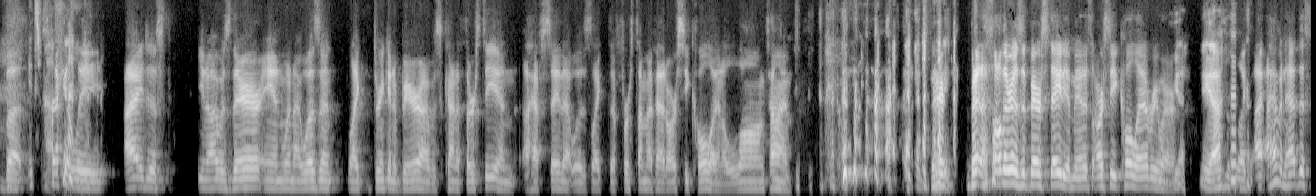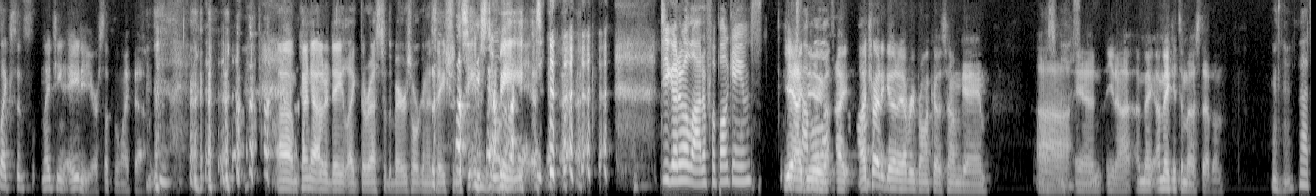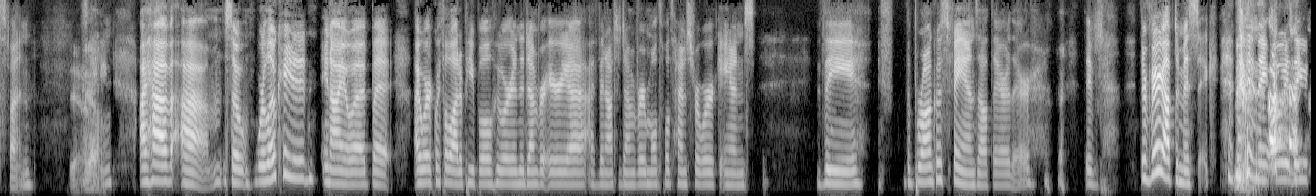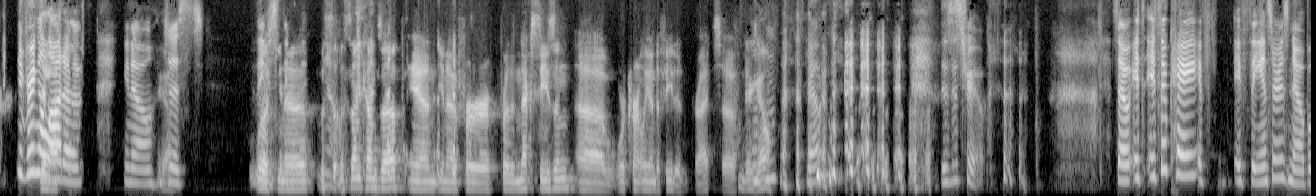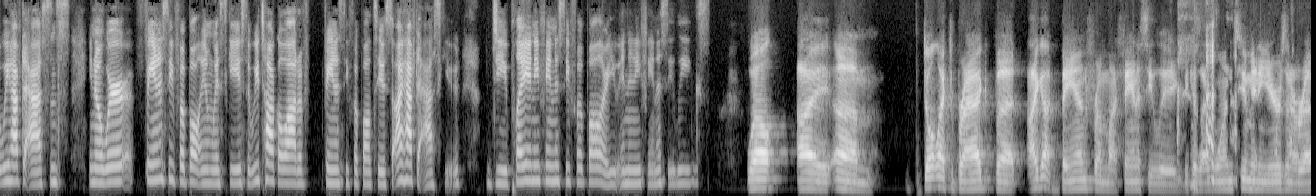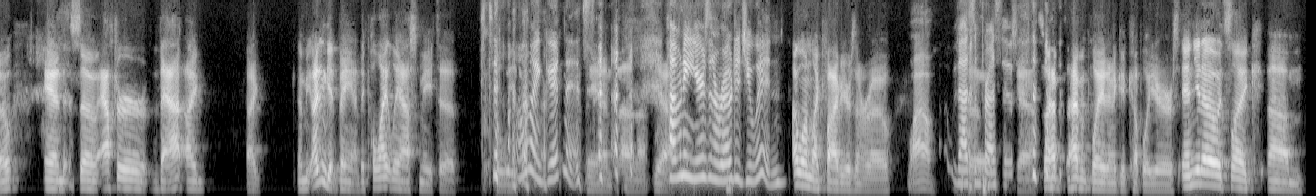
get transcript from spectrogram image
but It's rough. secondly, I just you know I was there, and when I wasn't like drinking a beer, I was kind of thirsty, and I have to say that was like the first time I've had RC cola in a long time. That's Bear- that's all there is at Bear Stadium, man. It's RC cola everywhere. Yeah. I Yeah. was just like I, I haven't had this like since 1980 or something like that. um, kind of out of date, like the rest of the Bears organization seems to be. Do you go to a lot of football games? You Yeah, I do. I, I try to go to every Broncos home game, uh, Awesome. and you know I- I make I make it to most of them. Mhm. That's fun. Yeah. Yeah. I have um so we're located in Iowa, but I work with a lot of people who are in the Denver area. I've been out to Denver multiple times for work and the the Broncos fans out there they're they've they're very optimistic and they always they, they bring a Yeah. lot of you know Yeah. just they Look, you know, that, the, you su- know. the sun comes up, and you know, for for the next season, uh, we're currently undefeated, right? So There you go. Yep. this is true. so it's it's okay if if the answer is no, but we have to ask since you know we're fantasy football and whiskey, so we talk a lot of fantasy football too. So I have to ask you, do you play any fantasy football? Are you in any fantasy leagues? Well, I um, don't like to brag, but I got banned from my fantasy league because I won too many years in a row. And so after that, I, I, I mean, I didn't get banned. They politely asked me to, to leave. oh my goodness. and uh, yeah, How many years in a row did you win? I won like five years in a row. Wow. That's So, impressive. Yeah, so I, have, I haven't played in a good couple of years, and you know, it's like, um,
